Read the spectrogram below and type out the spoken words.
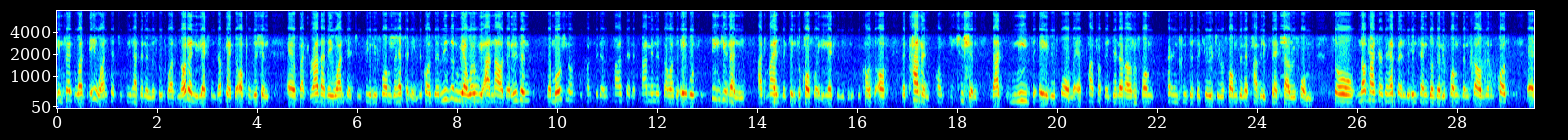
in fact, what they wanted to see happen in Lesotho was not an election, just like the opposition, uh, but rather they wanted to see reforms happening. Because the reason we are where we are now, the reason the motion of confidence passed and the Prime Minister was able to singularly advise the king to call for elections is because of the current constitution that needs a reform as part of the general reforms that include the security reforms and the public sector reforms. So not much has happened in terms of the reforms themselves. And of course, uh,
